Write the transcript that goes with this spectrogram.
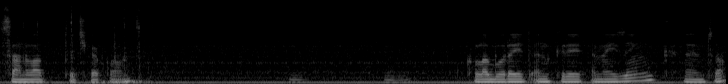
Sanva.com Mhm. Collaborate and create amazing, nevím co.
